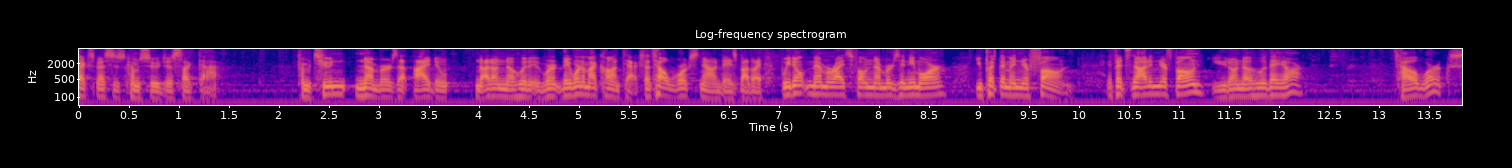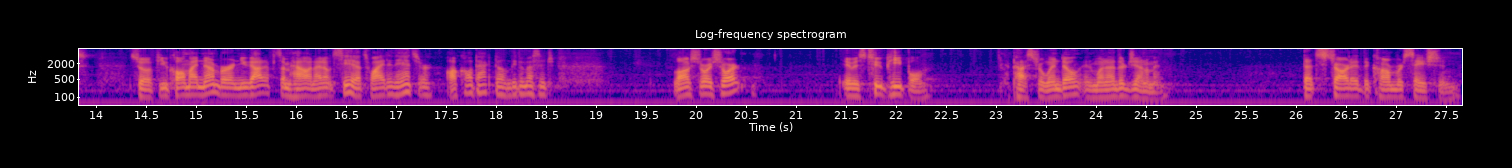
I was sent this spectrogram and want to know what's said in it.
Text message comes through just like that from two numbers that I don't, I don't know who they weren't. They weren't in my contacts. That's how it works nowadays, by the way. We don't memorize phone numbers anymore. You put them in your phone. If it's not in your phone, you don't know who they are. That's how it works. So if you call my number and you got it somehow and I don't see it, that's why I didn't answer. I'll call back though, leave a message. Long story short, it was two people, Pastor Wendell and one other gentleman, that started the conversation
